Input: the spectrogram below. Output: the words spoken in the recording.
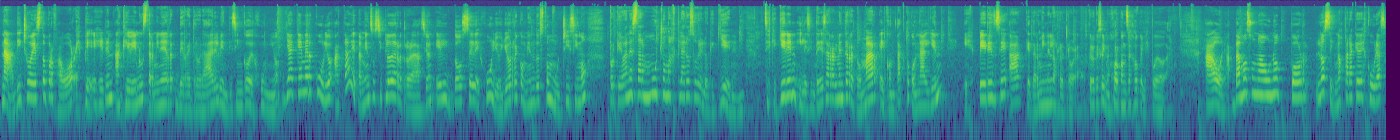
nada, dicho esto, por favor, esperen a que Venus termine de retrogradar el 25 de junio, ya que Mercurio acabe también su ciclo de retrogradación el 12 de julio. Yo recomiendo esto muchísimo porque van a estar mucho más claros sobre lo que quieren. Si es que quieren y les interesa realmente retomar el contacto con alguien, espérense a que terminen los retrógrados. Creo que es el mejor consejo que les puedo dar. Ahora, vamos uno a uno por los signos para que descubras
